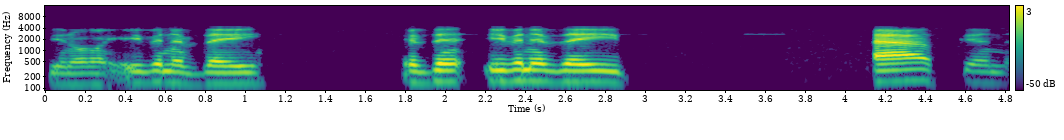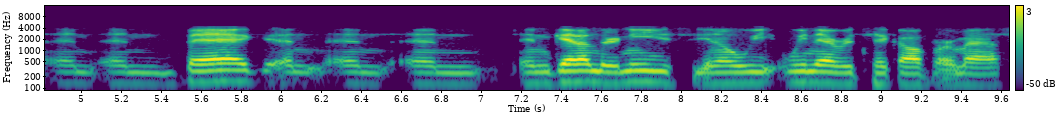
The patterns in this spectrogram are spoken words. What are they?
You know, even if they if they even if they ask and, and, and beg and, and, and, and get on their knees, you know, we, we never take off our mask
